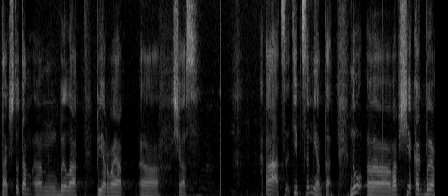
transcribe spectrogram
Так, что там эм, было первое? сейчас. А, тип цемента. Ну, э, вообще, как бы,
